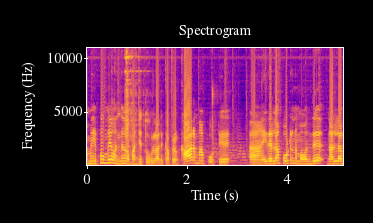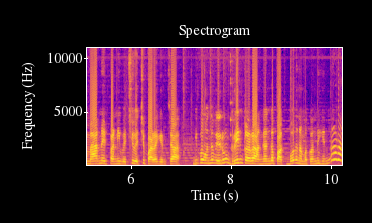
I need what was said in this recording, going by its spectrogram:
நம்ம எப்பவுமே வந்து மஞ்சத்தூள் அதுக்கப்புறம் காரமாக போட்டு இதெல்லாம் போட்டு நம்ம வந்து நல்லா மேரினேட் பண்ணி வச்சு வச்சு பழகிருச்சா? இப்போ வந்து வெறும் கிரீன் கலராக அங்கங்கே பார்க்கும்போது நமக்கு வந்து என்னடா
